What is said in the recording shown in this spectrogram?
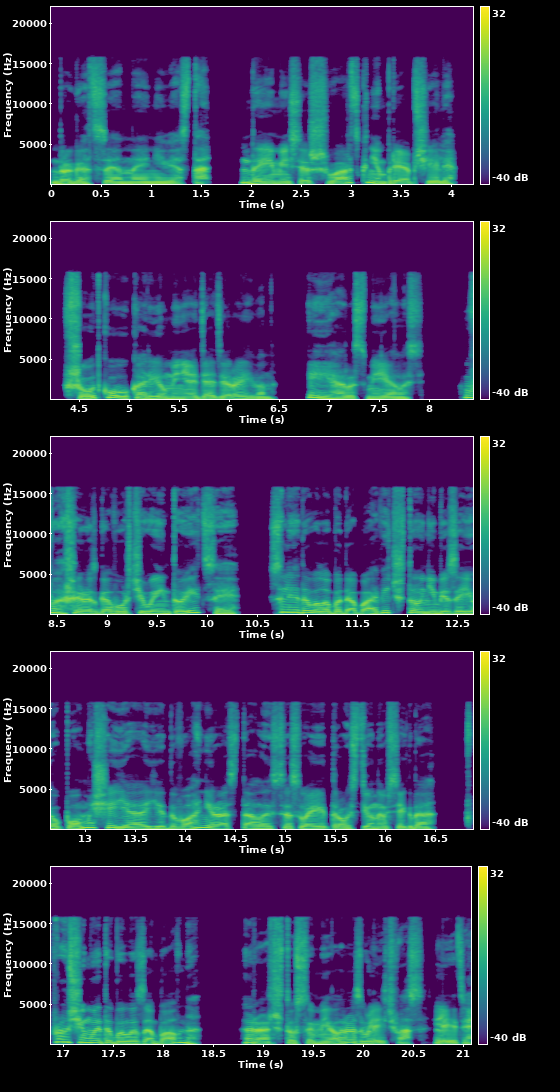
драгоценная невеста. Да и миссис Шварц к ним приобщили. В шутку укорил меня дядя Рейвен, и я рассмеялась. Вашей разговорчивой интуиции Следовало бы добавить, что не без ее помощи я едва не рассталась со своей тростью навсегда. Впрочем, это было забавно. Рад, что сумел развлечь вас, леди.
